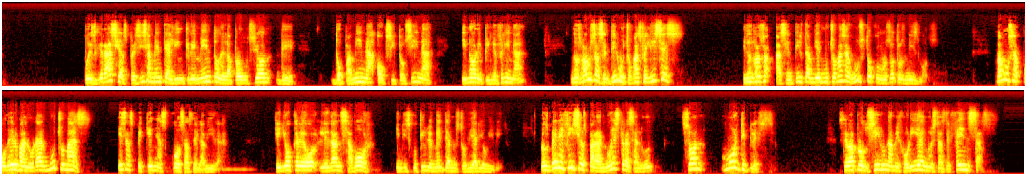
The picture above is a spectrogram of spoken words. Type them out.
Pues gracias precisamente al incremento de la producción de dopamina, oxitocina y norepinefrina, nos vamos a sentir mucho más felices y nos vamos a sentir también mucho más a gusto con nosotros mismos. Vamos a poder valorar mucho más esas pequeñas cosas de la vida que yo creo le dan sabor indiscutiblemente a nuestro diario vivir. Los beneficios para nuestra salud son múltiples. Se va a producir una mejoría en nuestras defensas,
